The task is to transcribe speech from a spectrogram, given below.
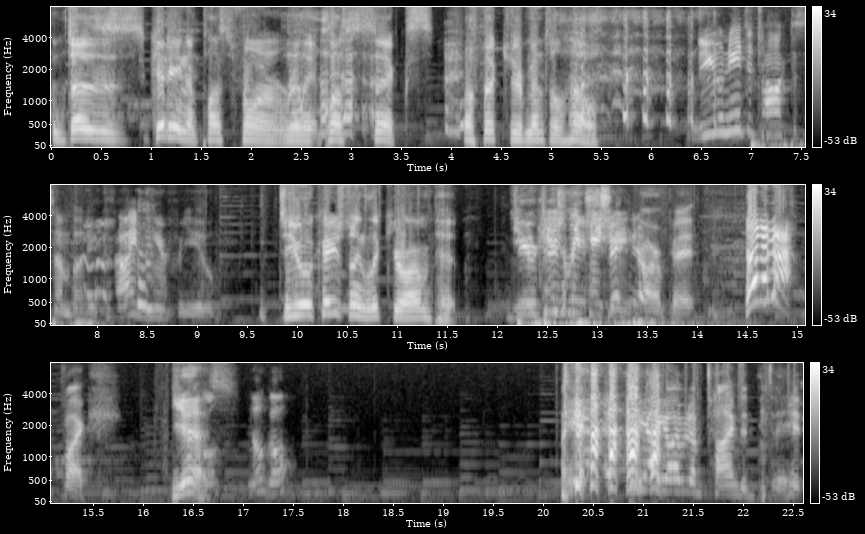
game? Does getting a plus four really plus six affect your mental health? Do you need to talk to somebody? Because I'm here for you. Do you occasionally lick your armpit? Do you occasionally take shit in your armpit? Fuck. Yes. No go. I, I don't have enough time to, to hit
